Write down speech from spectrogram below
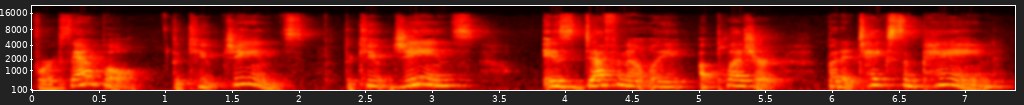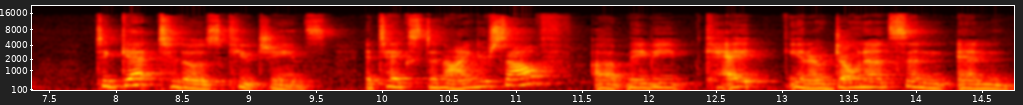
for example, the cute jeans. The cute jeans is definitely a pleasure, but it takes some pain to get to those cute jeans. It takes denying yourself, uh, maybe cake, you know, donuts and, and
